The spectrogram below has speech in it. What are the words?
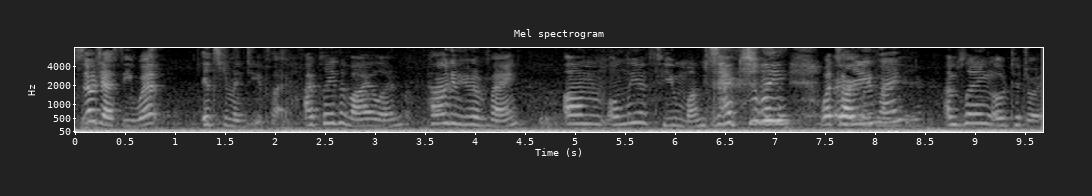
So, Jesse, what instrument do you play? I play the violin. How long have you been playing? Um, only a few months actually. What song are you playing? I'm playing Ode to Joy.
